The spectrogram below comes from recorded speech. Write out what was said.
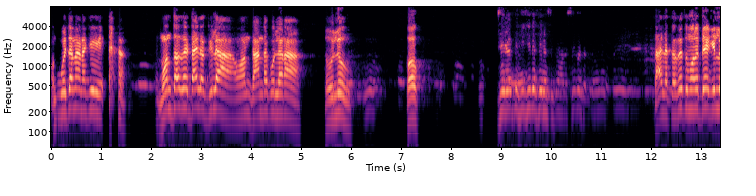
কইতা না নাকি মন্তাজের ডাইলগ দিলা অন গানটা করলে না তো হইল কক ডাইলগটা যে তোমার দিয়ে গেল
